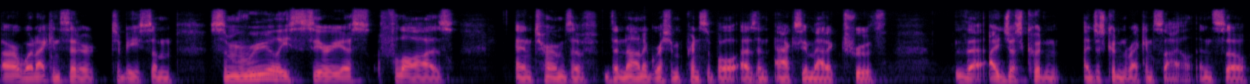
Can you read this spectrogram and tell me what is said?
are what I consider to be some some really serious flaws in terms of the non-aggression principle as an axiomatic truth that I just couldn't I just couldn't reconcile. And so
